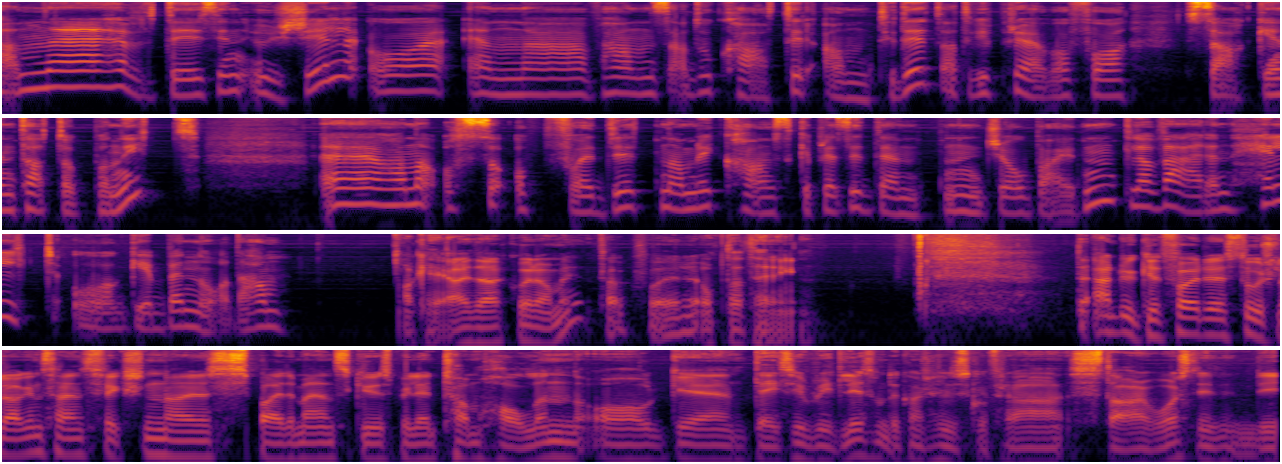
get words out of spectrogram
Han eh, hevder sin uskyld, og en av hans advokater antydet at de vil prøve å få saken tatt opp på nytt. Eh, han har også oppfordret den amerikanske presidenten Joe Biden til å være en helt og benåde ham. Ok, Aida Korami, takk for oppdateringen. Det er duket for storslagen science fiction når Spiderman-skuespiller Tom Holland og eh, Daisy Ridley, som du kanskje husker fra Star Wars, de, de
